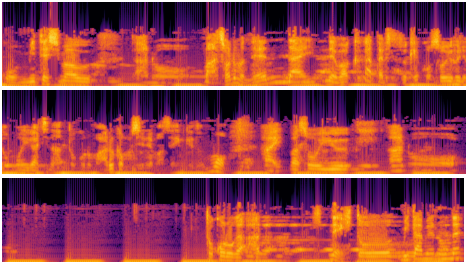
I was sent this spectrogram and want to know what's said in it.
こう見てしまう、あの、まあ、それも年代、ね、若かったりすると結構そういうふうに思いがちなところもあるかもしれませんけども、はい、まあ、そういう、あの、ところがあ、ね、人、見た目のね、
